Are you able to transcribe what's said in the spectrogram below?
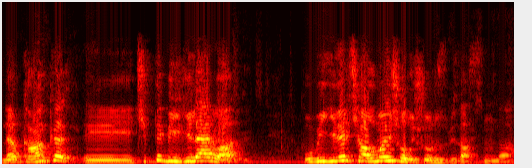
Ne kanka e, çipte bilgiler var. Bu bilgileri çalmaya çalışıyoruz biz aslında.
